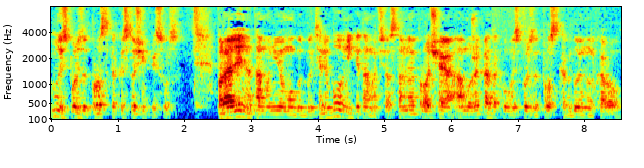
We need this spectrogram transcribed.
ну, использует просто как источник ресурсов. Параллельно там у нее могут быть и любовники, там и все остальное прочее, а мужика такого используют просто как дойную корову.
